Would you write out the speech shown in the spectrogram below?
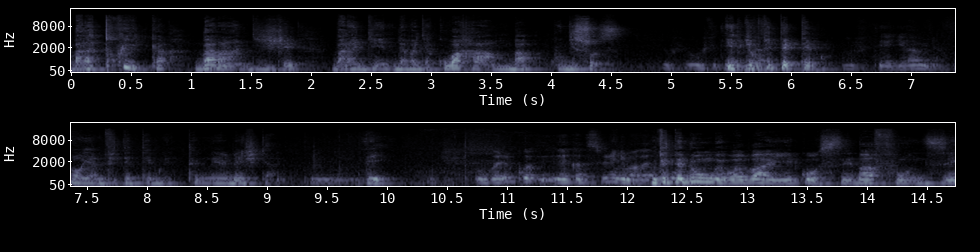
baratwika barangije baragenda bajya kubahamba ku gisozi. Ibyo mfite temwe. Oya mfite temwe. Temwe benshi cyane. Eh. ubwo ariko reka dusubire inyuma gato. Mfite n'umwe wabaye rwose bafunze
